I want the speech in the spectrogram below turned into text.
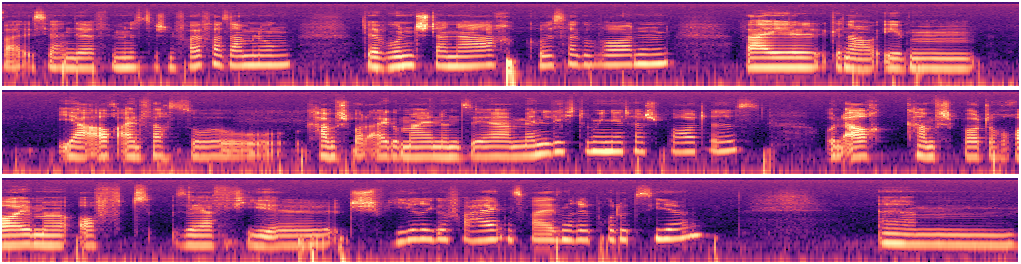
war, ist ja in der feministischen Vollversammlung der Wunsch danach größer geworden, weil genau eben ja auch einfach so Kampfsport allgemein ein sehr männlich dominierter Sport ist und auch Kampfsporträume oft sehr viel schwierige Verhaltensweisen reproduzieren. Ähm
